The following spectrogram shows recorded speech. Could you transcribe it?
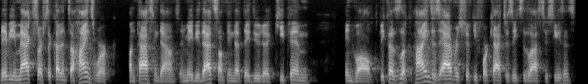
maybe Mack starts to cut into Hines' work on passing downs, and maybe that's something that they do to keep him involved. Because look, Hines has averaged 54 catches each of the last two seasons.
